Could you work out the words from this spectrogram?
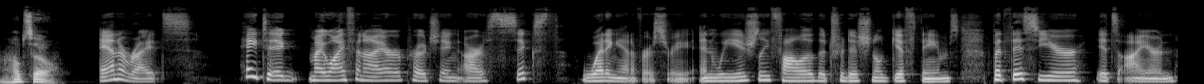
I hope so. Anna writes Hey Tig, my wife and I are approaching our sixth wedding anniversary, and we usually follow the traditional gift themes, but this year it's iron.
